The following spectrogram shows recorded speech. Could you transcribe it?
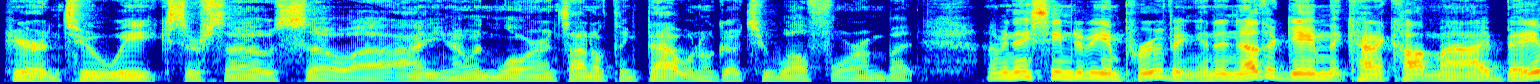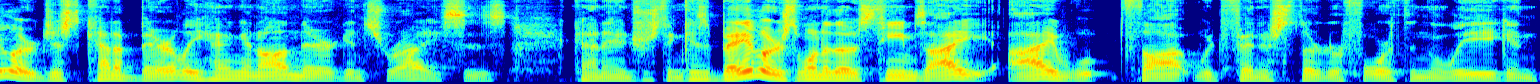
here in two weeks or so. So, uh, I, you know, in Lawrence, I don't think that one will go too well for them. But I mean, they seem to be improving. And another game that kind of caught my eye, Baylor just kind of barely hanging on there against Rice is kind of interesting because Baylor is one of those teams I I w- thought would finish third or fourth in the league and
